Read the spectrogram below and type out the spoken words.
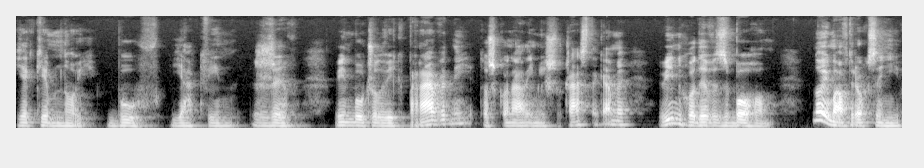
яким Ной був, як він жив. Він був чоловік праведний, досконалий між сучасниками, він ходив з Богом. Ной мав трьох синів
